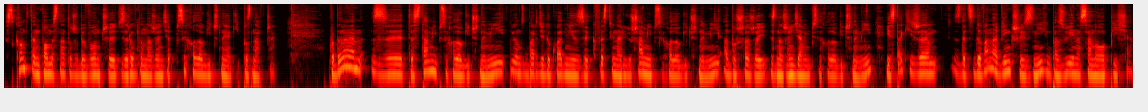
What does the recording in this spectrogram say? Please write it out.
Skąd ten pomysł na to, żeby włączyć zarówno narzędzia psychologiczne, jak i poznawcze? Problemem z testami psychologicznymi, mówiąc bardziej dokładnie z kwestionariuszami psychologicznymi, albo szerzej z narzędziami psychologicznymi, jest taki, że zdecydowana większość z nich bazuje na samoopisie.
